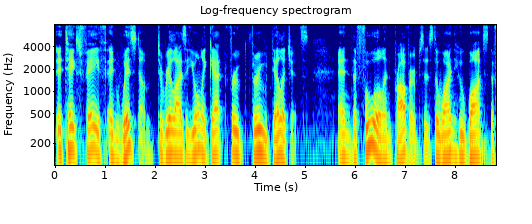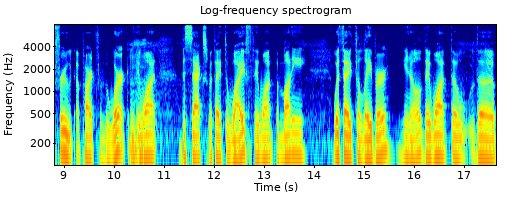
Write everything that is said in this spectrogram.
it takes faith and wisdom to realize that you only get fruit through diligence. And the fool in Proverbs is the one who wants the fruit apart from the work. They Mhm. want the sex without the wife, they want the money without the labor, you know, they want the the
